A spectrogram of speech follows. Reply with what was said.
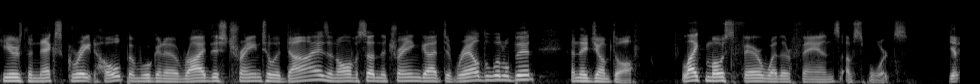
here's the next great hope, and we're going to ride this train till it dies. And all of a sudden, the train got derailed a little bit and they jumped off, like most fair weather fans of sports. Yep.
